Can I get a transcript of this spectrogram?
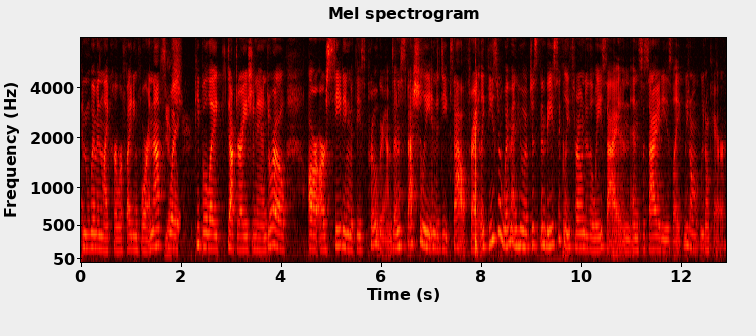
and women like her were fighting for. And that's Yes. what people like Dr. Aisha Nyandoro are, are stating with these programs. And especially in the deep south, right? Like these are women who have just been basically thrown to the wayside and, and society is like, we don't, we don't care.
